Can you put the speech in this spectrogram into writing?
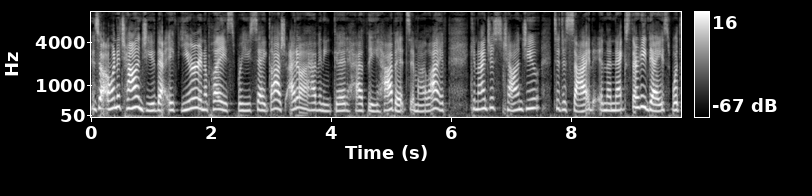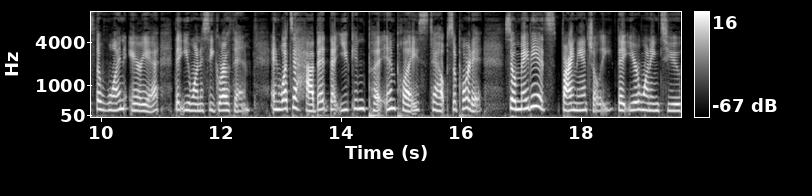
And so I want to challenge you that if you're in a place where you say, Gosh, I don't have any good, healthy habits in my life, can I just challenge you to decide in the next 30 days what's the one area that you want to see growth in? And what's a habit that you can put in place to help support it? So maybe it's financially that you're wanting to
